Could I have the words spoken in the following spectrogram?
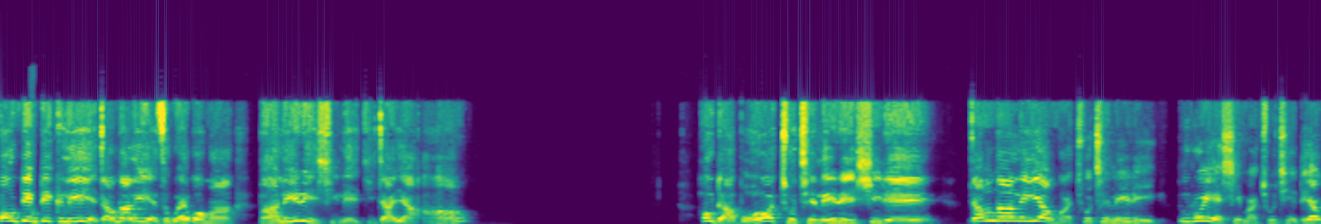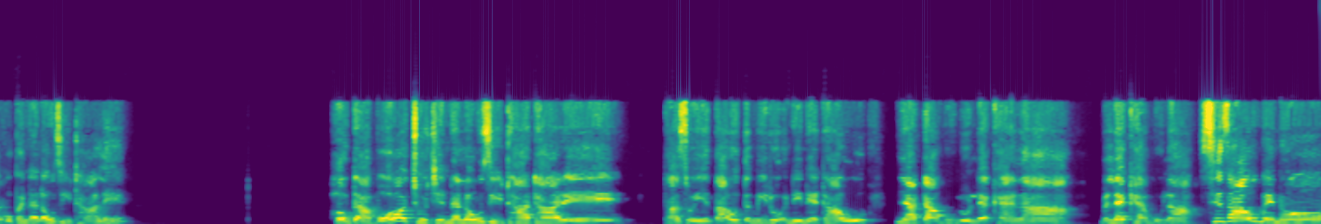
ပုံတင်တစ်ကလေးရဲ့ចောင်းသားလေးရဲ့ဇပွဲပေါ်မှာဘာလေးတွေရှိလဲကြည့်ကြရအောင်ဟုတ်တာပေါ့ချိုချင်လေးတွေရှိတယ်ចောင်းသားလေးယောက်မှာချိုချင်လေးတွေသူတို့ရဲ့ရှေ့မှာချိုချင်တယောက်ကိုဘယ်နှလုံးစီထားလဲ ဟုတ်တာပေါ့ချိုချင်နှလုံးစီထားထားတယ်ဒါဆိုရင်တားဦးသမီးတို့အနေနဲ့ဒါကိုမျှတမှုလို့လက်ခံလားမလက်ခံဘူးလားစဉ်းစားအောင်မယ်နော်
